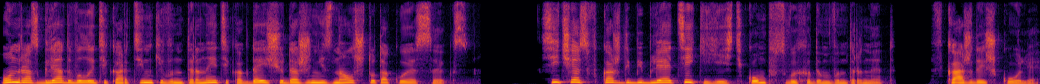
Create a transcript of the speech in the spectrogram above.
Он разглядывал эти картинки в интернете, когда еще даже не знал, что такое секс. Сейчас в каждой библиотеке есть комп с выходом в интернет, в каждой школе.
